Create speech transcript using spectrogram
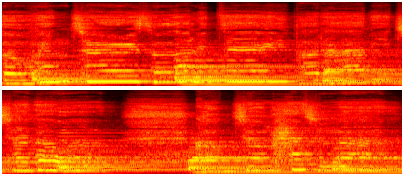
The winter is a lonely day 바람이 차가워. 걱정하지 마.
